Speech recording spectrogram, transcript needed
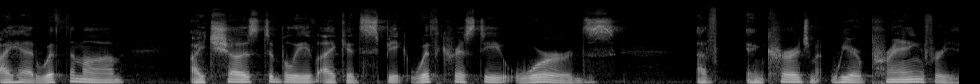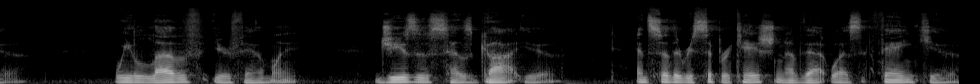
I had with the mom, I chose to believe I could speak with Christy words of encouragement. We are praying for you. We love your family. Jesus has got you. And so the reciprocation of that was thank you.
